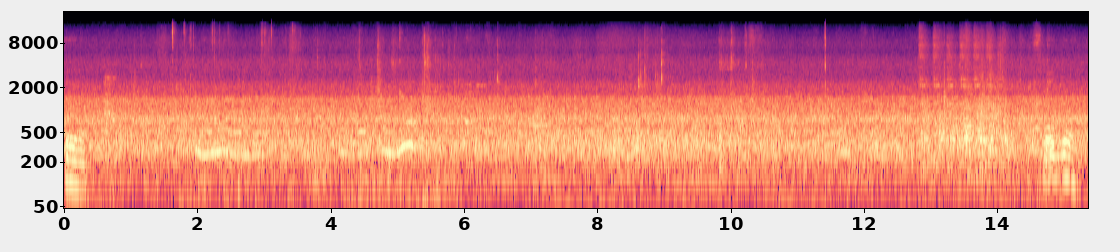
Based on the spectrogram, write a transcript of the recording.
ठीक है फ्रिज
